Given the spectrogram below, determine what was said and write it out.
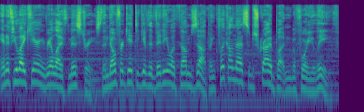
And if you like hearing real life mysteries, then don't forget to give the video a thumbs up and click on that subscribe button before you leave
